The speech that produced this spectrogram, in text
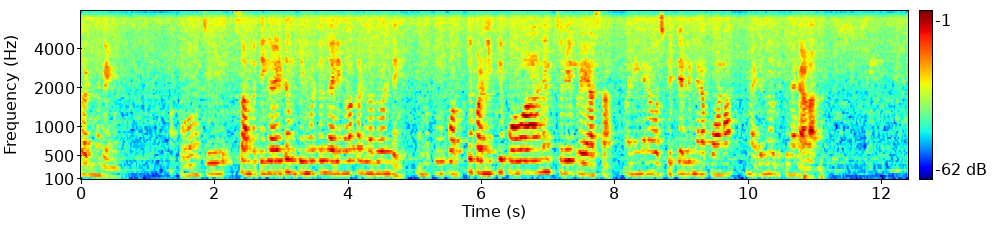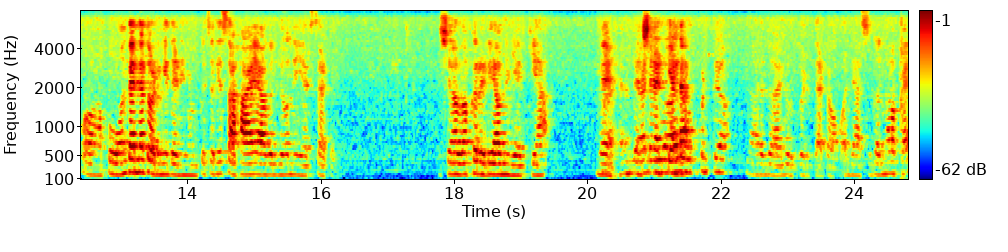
തുടങ്ങിയതേണി. അപ്പോൾ ഇച്ചിരി സാമ്പത്തികമായിട്ട് ബുദ്ധിമുട്ടും കാര്യങ്ങളൊക്കെ ഉള്ളതുകൊണ്ടേ നമുക്ക് പുറത്ത് പണിക്ക് പോകാൻ ചെറിയ പ്രയാസമാണ് അവനിങ്ങനെ ഹോസ്പിറ്റലിൽ ഇങ്ങനെ പോണം മരുന്ന് കുടിക്കുന്ന ഒരാളാണ്. അപ്പോൾ ഓൻ തന്നെ തുടങ്ങിയതാണ് നമുക്ക് ചെറിയ സഹായമാകുമല്ലോ എന്ന് വിചാരിച്ചാട്ട്. പക്ഷെ അതൊക്കെ റെഡിയാവുമെന്ന് വിചാരിക്കുക അല്ലേ? ടെൻഷൻ അടിക്കേണ്ട. ഉൾപ്പെടുത്തുക. എല്ലാവരും ദ്വാരം ഉൾപ്പെടുത്താട്ടോ. എന്റെ അസുഖങ്ങളൊക്കെ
